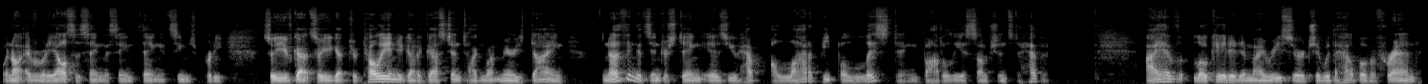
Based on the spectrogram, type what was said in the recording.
when everybody else is saying the same thing, it seems pretty. So you've got so you got Tertullian, you got Augustine talking about Mary's dying. Another thing that's interesting is you have a lot of people listing bodily assumptions to heaven. I have located in my research, with the help of a friend,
